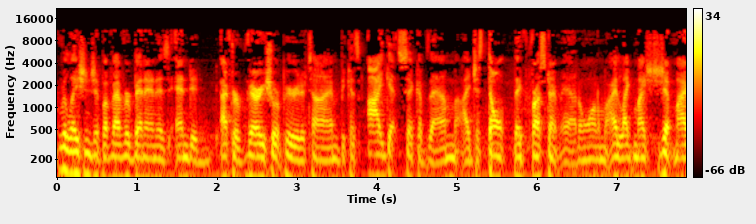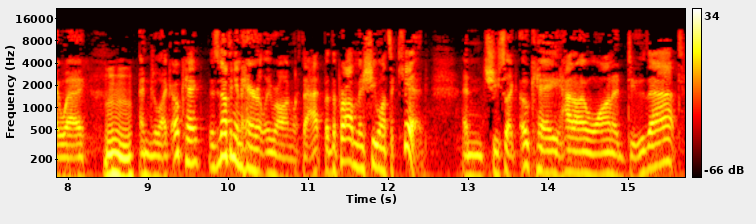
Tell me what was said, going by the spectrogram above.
relationship I've ever been in has ended after a very short period of time because I get sick of them. I just don't. They frustrate me. I don't want them. I like my shit my way. Mm-hmm. And you're like, okay, there's nothing inherently wrong with that. But the problem is she wants a kid, and she's like, okay, how do I want to do that?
